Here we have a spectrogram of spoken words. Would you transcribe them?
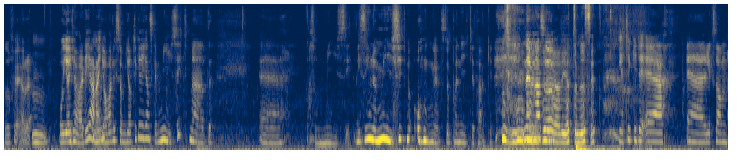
Och då får jag göra det. Mm. Och jag gör det gärna. Jag, har liksom, jag tycker det är ganska mysigt med... Eh, alltså mysigt. Det är så himla mysigt med ångest och panikattacker. Nej men alltså, det är jättemysigt. jag tycker det är, är liksom...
